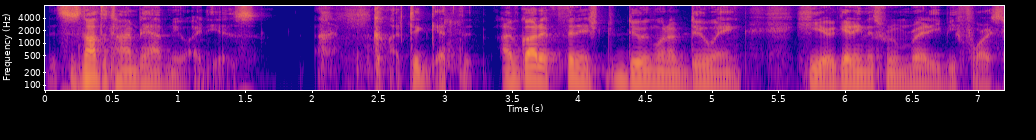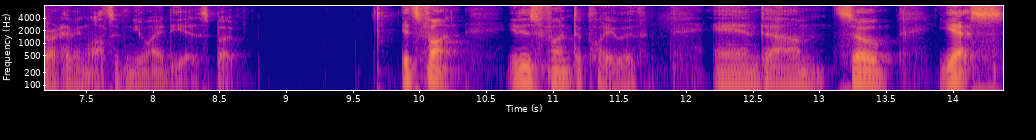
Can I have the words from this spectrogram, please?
this is not the time to have new ideas. I've got to get the, I've got it finished doing what I'm doing here, getting this room ready before I start having lots of new ideas. But it's fun. It is fun to play with, and um, so yes.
